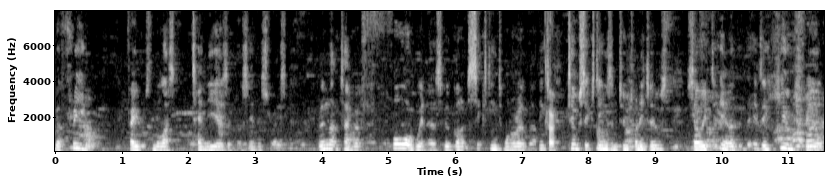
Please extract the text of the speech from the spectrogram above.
got three favourites in the last 10 years of this in this race. But in that time, we had four winners who've gone at 16 to 1 or over. I think Okay. two 16s and two 22s. So it, you know, it's a huge field.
